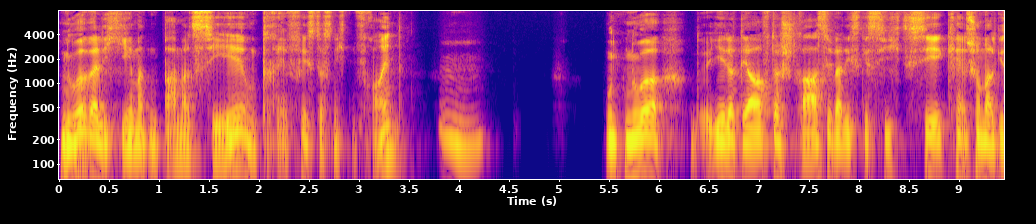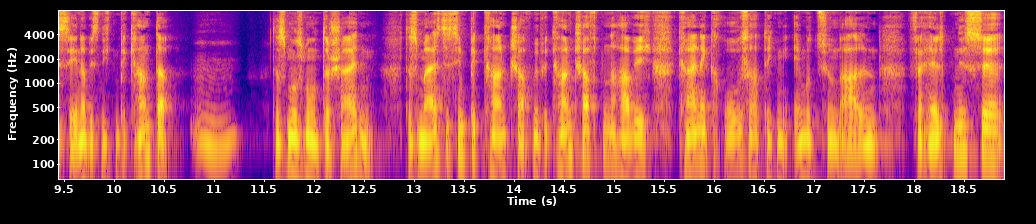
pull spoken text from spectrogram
Nur weil ich jemanden ein paar Mal sehe und treffe, ist das nicht ein Freund. Mhm. Und nur jeder, der auf der Straße, weil ich das Gesicht sehe, schon mal gesehen habe, ist nicht ein Bekannter. Mhm. Das muss man unterscheiden. Das meiste sind Bekanntschaften. Mit Bekanntschaften habe ich keine großartigen emotionalen Verhältnisse.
